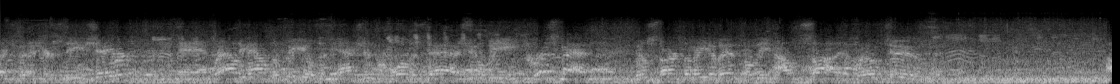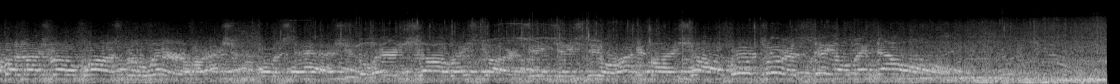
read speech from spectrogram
finisher Steve Shaver. And rounding out the field in the action performance dash, it'll be Chris Madden. He'll start the main event from the outside of row two. How about a nice round of applause?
